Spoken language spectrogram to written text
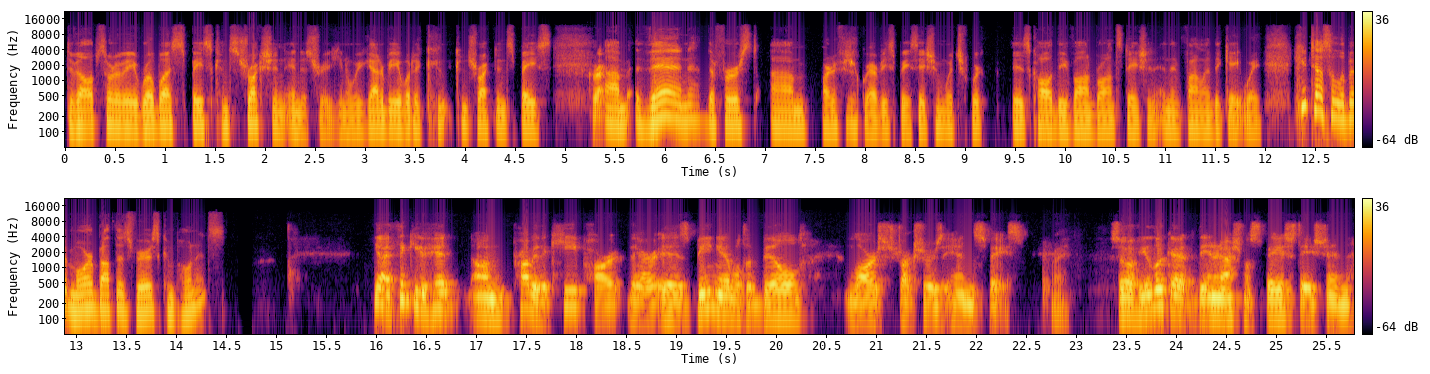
develop sort of a robust space construction industry. You know, we got to be able to c- construct in space. Correct. Um, then the first um, artificial gravity space station, which we're is called the Von Braun Station, and then finally the Gateway. Can you tell us a little bit more about those various components? Yeah, I think you hit on probably the key part there is being able to build large structures in space. Right. So if you look at the International Space Station,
